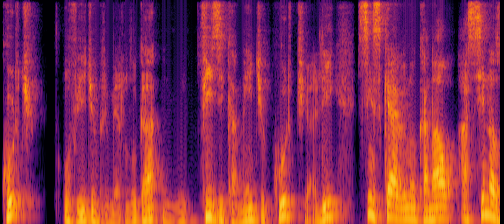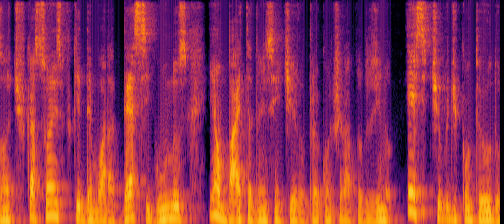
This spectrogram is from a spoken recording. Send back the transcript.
curte, o vídeo em primeiro lugar, fisicamente curte ali, se inscreve no canal, assina as notificações, porque demora 10 segundos e é um baita do incentivo para continuar produzindo esse tipo de conteúdo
